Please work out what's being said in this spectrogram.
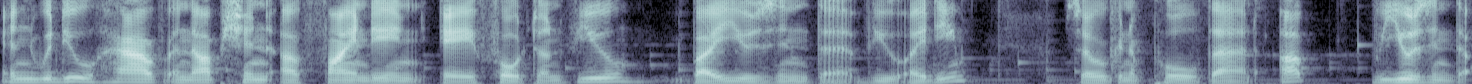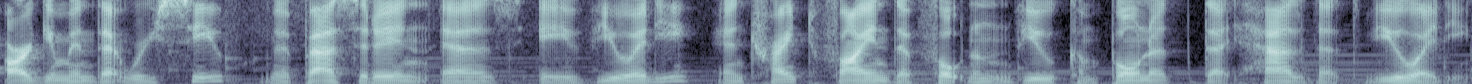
And we do have an option of finding a photon view by using the view ID. So we're going to pull that up using the argument that we receive, we pass it in as a view ID and try to find the photon view component that has that view ID.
